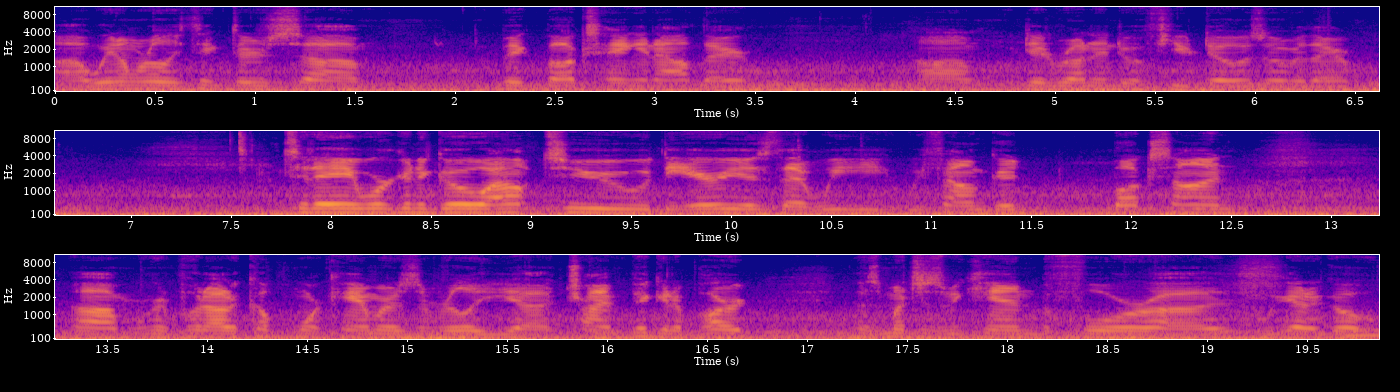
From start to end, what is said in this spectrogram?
uh, we don't really think there's um, big bucks hanging out there. Um, we did run into a few does over there. Today we're going to go out to the areas that we, we found good buck on. Um, we're going to put out a couple more cameras and really uh, try and pick it apart as much as we can before uh, we got to go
